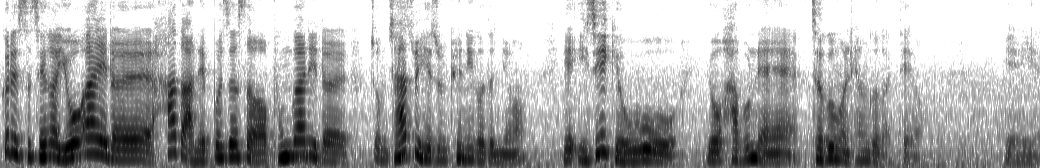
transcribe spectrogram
그래서 제가 요 아이를 하도 안 예뻐져서 분갈이를 좀 자주 해준 편이거든요. 예, 이제 겨우 요 화분에 적응을 한 것 같아요. 예, 예.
